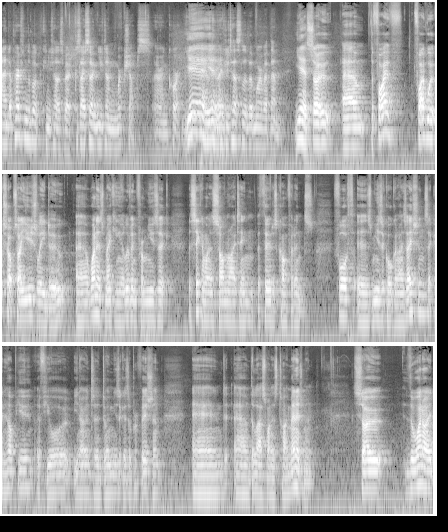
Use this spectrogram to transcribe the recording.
And apart from the book, can you tell us about? Because I saw you've done workshops around Cork. Yeah, Um, yeah, Can you tell us a little bit more about them? Yeah, so um, the five five workshops I usually do. Uh, one is making a living from music. The second one is songwriting. The third is confidence. Fourth is music organisations that can help you if you're you know into doing music as a profession, and uh, the last one is time management. So the one I,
